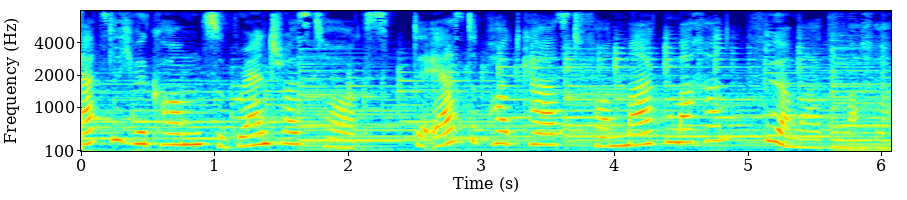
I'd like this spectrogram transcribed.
Herzlich willkommen zu Brand Trust Talks, der erste Podcast von Markenmachern für Markenmacher.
